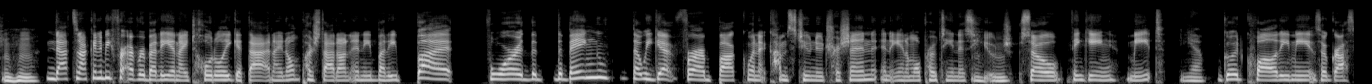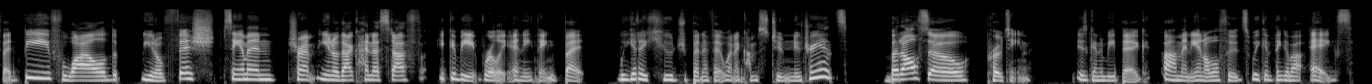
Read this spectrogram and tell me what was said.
mm-hmm. That's not going to be for everybody, and I totally get that, and I don't push that on anybody. But for the the bang that we get for our buck when it comes to nutrition and animal protein is Mhm. huge. So thinking meat, Yeah. good quality meat, so grass fed beef, wild, you know, fish, salmon, shrimp, you know, that kind of stuff. It could be really anything, but we get a huge benefit when it comes to nutrients, but also protein is going to be big um, in animal foods. We can think about eggs.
